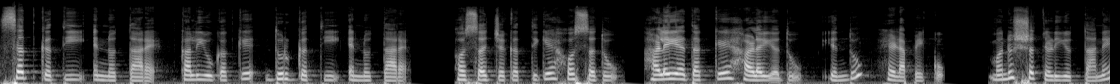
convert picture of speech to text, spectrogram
ಸದ್ಗತಿ ಎನ್ನುತ್ತಾರೆ, ಕಲಿಯುಗಕ್ಕೆ ದುರ್ಗತಿ ಎನ್ನುತ್ತಾರೆ. ಹೊಸ ಜಗತ್ತಿಗೆ ಹೊಸದು, ಹಳೆಯದಕ್ಕೆ ಹಳೆಯದು ಎಂದು ಹೇಳಬೇಕು. ಮನುಷ್ಯ ತಿಳಿಯುತ್ತಾನೆ,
